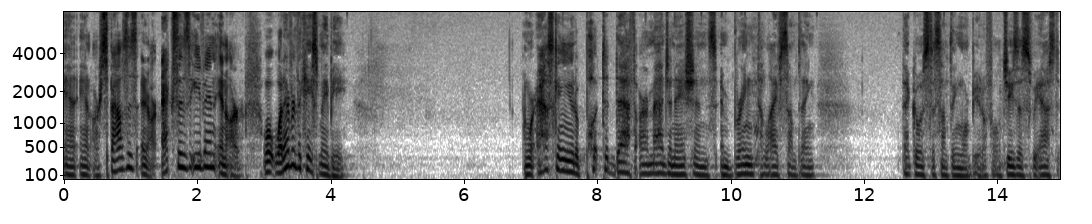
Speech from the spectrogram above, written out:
and, and our spouses and our exes, even, and our, well, whatever the case may be. And we're asking you to put to death our imaginations and bring to life something that goes to something more beautiful. Jesus, we ask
